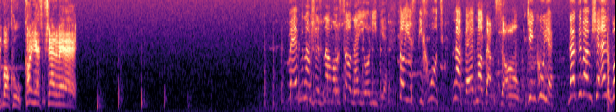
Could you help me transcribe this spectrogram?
Wstawaj, obiboku! Koniec przerwy! Pewno, że znam Orsona i Oliwię. To jest ich łódź. Na pewno tam są. Dziękuję. Nazywam się Enbo.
